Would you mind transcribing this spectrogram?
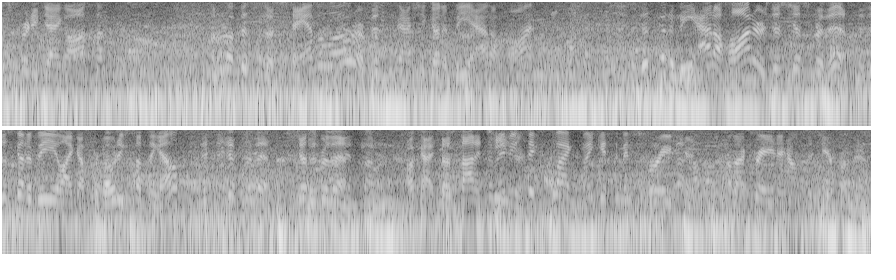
looks pretty dang awesome. I don't know if this is a standalone or if this is actually going to be at a haunt. Is this going to be at a haunt or is this just for this? Is this going to be like a promoting something else? This is just for this. Just for this. This. Okay, so it's not a So maybe. Six Flags might get some inspiration about creating a house this year from this.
